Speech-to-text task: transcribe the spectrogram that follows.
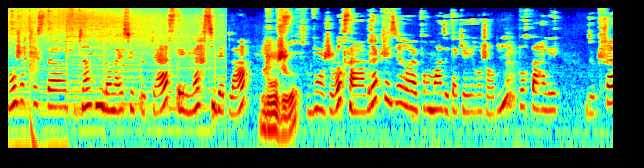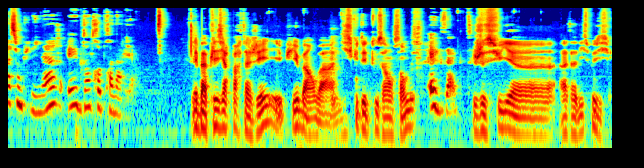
Bonjour Christophe, bienvenue dans My Sweet Podcast et merci d'être là. Bonjour. Bonjour, c'est un vrai plaisir euh, pour moi de t'accueillir aujourd'hui pour parler de création culinaire et d'entrepreneuriat. Eh ben, plaisir partagé. Et puis, ben, on va discuter de tout ça ensemble. Exact. Je suis euh, à ta disposition.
